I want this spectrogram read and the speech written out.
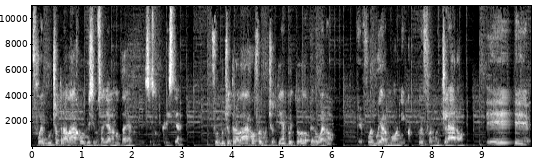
fue mucho trabajo, lo hicimos allá en la montaña, como dices, con Cristian. Fue mucho trabajo, fue mucho tiempo y todo, pero bueno, eh, fue muy armónico, fue muy claro. Eh,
